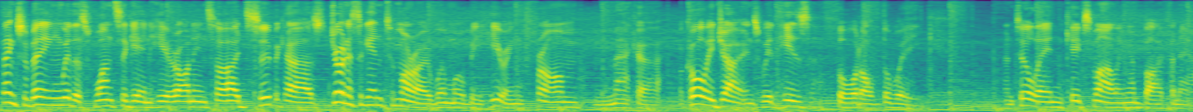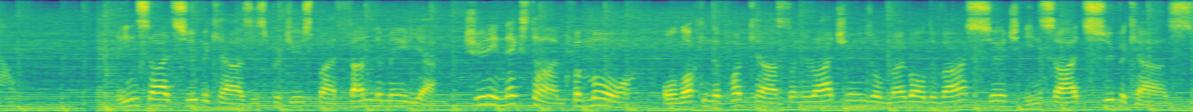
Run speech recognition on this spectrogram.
Thanks for being with us once again here on Inside Supercars. Join us again tomorrow when we'll be hearing from Macca. Macaulay Jones with his thought of the week. Until then, keep smiling and bye for now. Inside Supercars is produced by Thunder Media. Tune in next time for more, or lock in the podcast on your iTunes or mobile device. Search Inside Supercars.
